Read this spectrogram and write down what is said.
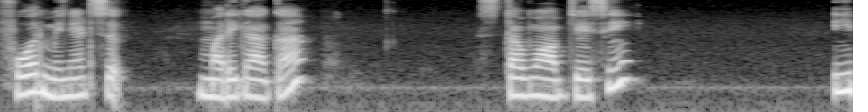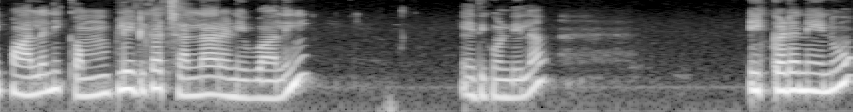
ఫోర్ మినిట్స్ మరిగాక స్టవ్ ఆఫ్ చేసి ఈ పాలని కంప్లీట్గా చల్లారనివ్వాలి. ఇదిగోండి ఇలా. ఇక్కడ నేను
